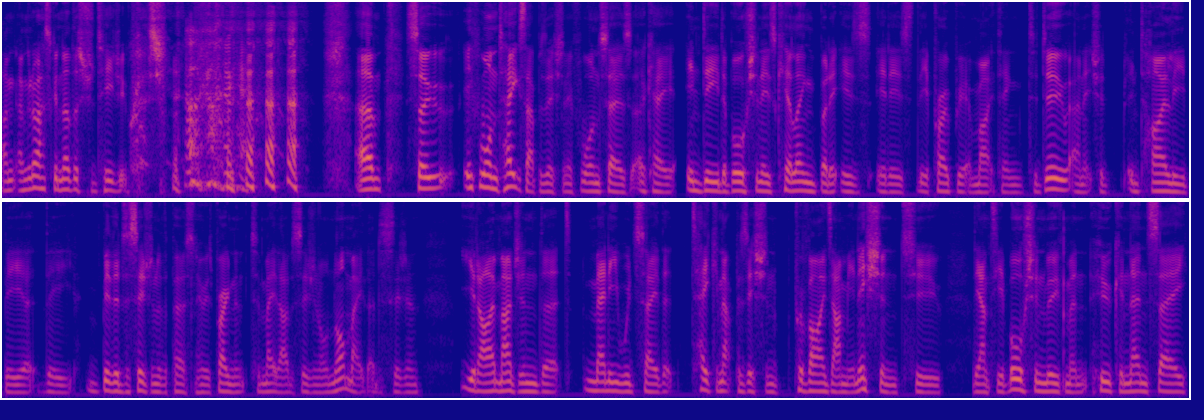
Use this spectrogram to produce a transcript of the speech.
I'm, I'm going to ask another strategic question. Oh, okay. um, so, if one takes that position, if one says, "Okay, indeed, abortion is killing, but it is it is the appropriate and right thing to do, and it should entirely be the be the decision of the person who is pregnant to make that decision or not make that decision," you know, I imagine that many would say that taking that position provides ammunition to the anti-abortion movement, who can then say,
